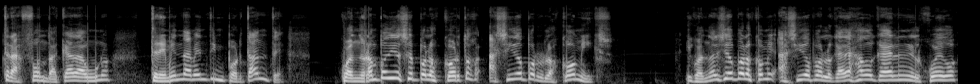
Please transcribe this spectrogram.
trasfondo a cada uno tremendamente importante. Cuando no han podido ser por los cortos, ha sido por los cómics. Y cuando no sido por los cómics, ha sido por lo que ha dejado caer en el juego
